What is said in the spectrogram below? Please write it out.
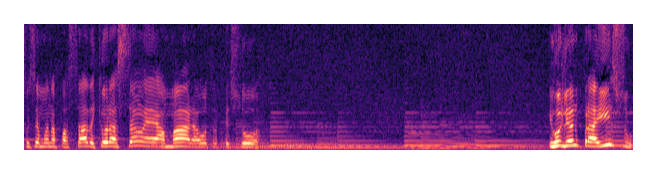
foi semana passada, que oração é amar a outra pessoa. E olhando para isso,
